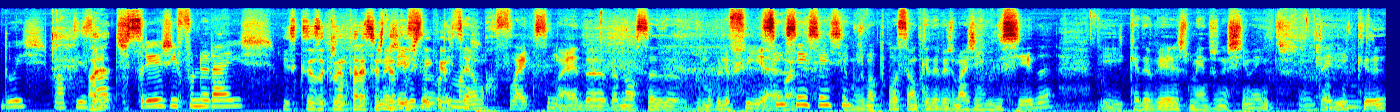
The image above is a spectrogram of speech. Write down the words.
dois, batizados, três e funerais. E se quiseres acrescentar essa Mas isso, estatística. isso é um reflexo não é, da, da nossa demografia. Sim, sim, sim, sim. Temos uma população cada vez mais envelhecida e cada vez menos nascimentos. Daí que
